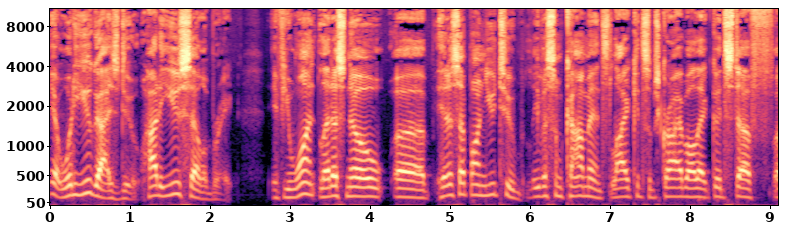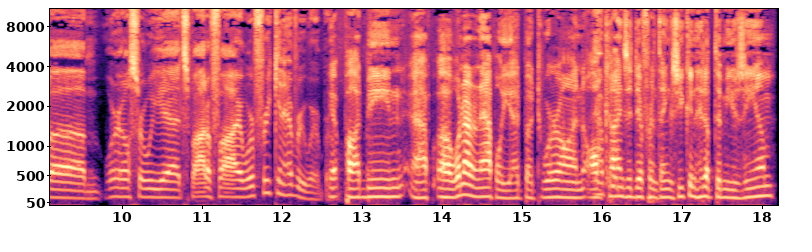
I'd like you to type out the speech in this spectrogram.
Yeah, what do you guys do? How do you celebrate? If you want, let us know. Uh, hit us up on YouTube. Leave us some comments, like and subscribe, all that good stuff. Um, where else are we at? Spotify. We're freaking everywhere, bro. Yep, Podbean, app. Uh, we're not on Apple yet, but we're on all Apple. kinds of different things. You can hit up the museum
